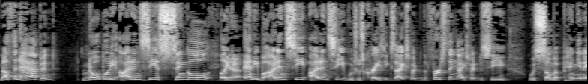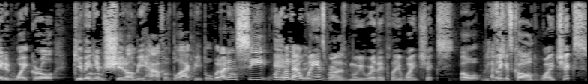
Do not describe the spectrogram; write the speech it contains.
Nothing happened. Nobody. I didn't see a single like Yeah. anybody. I didn't see. I didn't see, which was crazy because I expected the first thing I expected to see was some opinionated white girl giving him shit on behalf of black people. But I didn't see. what about that. Wayans Brothers movie where they play white chicks? Oh, I think it's called White Chicks.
